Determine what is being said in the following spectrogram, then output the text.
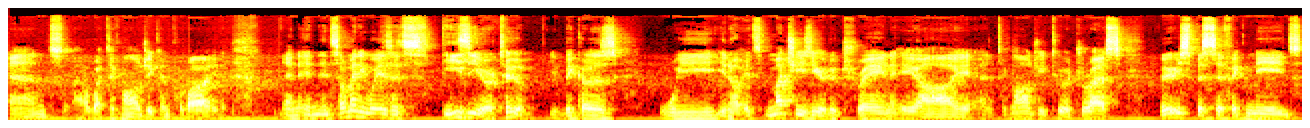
and uh, what technology can provide. And in, in so many ways, it's easier too, because we, you know, it's much easier to train AI and technology to address very specific needs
